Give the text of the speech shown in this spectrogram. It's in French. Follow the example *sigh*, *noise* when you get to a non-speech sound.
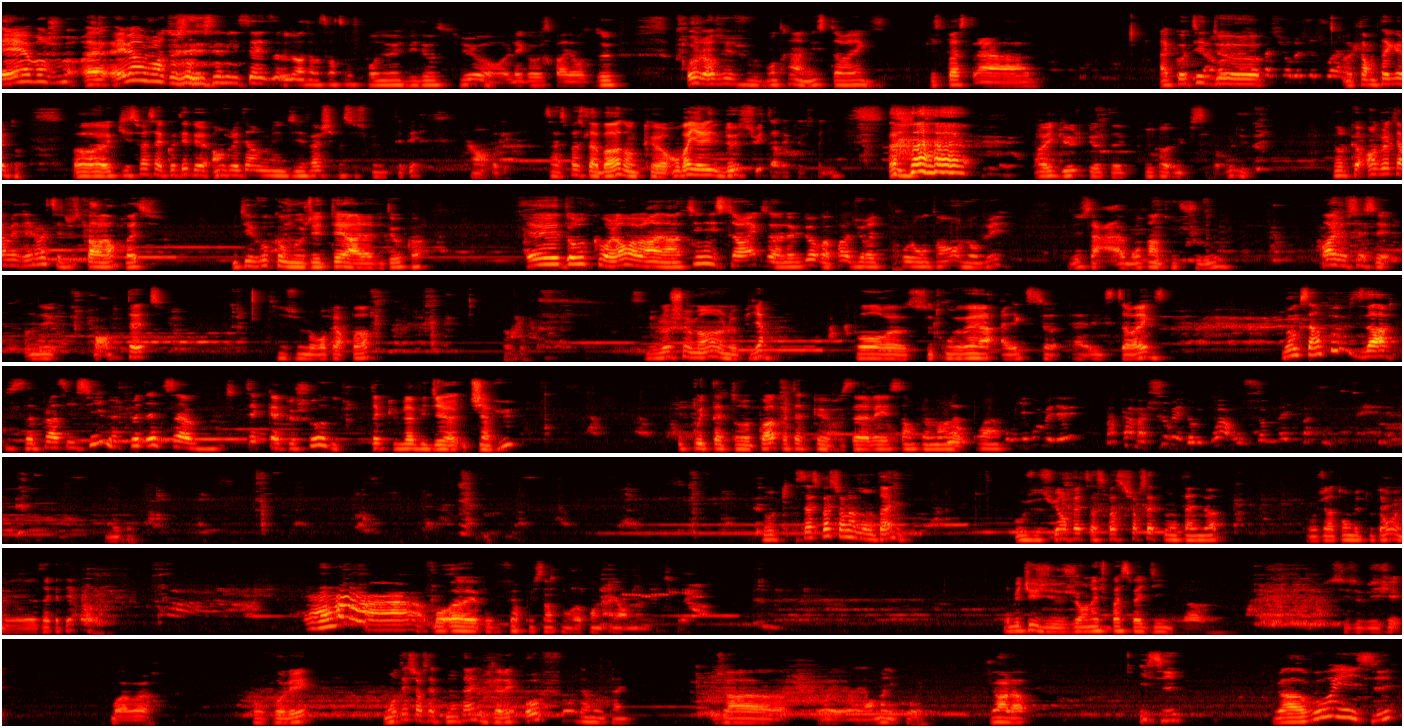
Et bonjour, euh, et bien bonjour à tous les *laughs* amis, c'est aujourd'hui on se retrouve pour une nouvelle vidéo sur Lego Spiders 2. Aujourd'hui je vais vous montrer un easter egg qui se passe à, à côté de... Euh, ferme ta gueule toi. Euh, qui se passe à côté de Angleterre médiévale, je sais pas si je peux me TP. Non, ok. Ça se passe là-bas, donc euh, on va y aller de suite avec Spidey. *laughs* avec Hulk, t'as cru quoi Hulk, c'est pas voulu. Donc Angleterre médiévale c'est juste par là en fait. Mettez-vous comme j'étais à la vidéo quoi. Et donc voilà, on va avoir un, petit easter egg. La vidéo va pas durer trop longtemps aujourd'hui. Ça va montrer un truc chelou. Ouais, je sais, c'est. On est. Bon, peut-être. Si je me repère pas. C'est le chemin le pire. Pour euh, se trouver à l'easter egg. Donc c'est un peu bizarre cette place ici, mais peut-être ça vous dit quelque chose. Peut-être que vous l'avez déjà, déjà vu. Ou peut-être pas, peut-être que vous allez simplement la prendre. Pourriez-vous m'aider? Ma femme a juré de me voir au sommet de ma tour. Donc ça se passe sur la montagne où je suis en fait, ça se passe sur cette montagne là. Donc j'ai un tombé tout en haut, mais vous inquiétez pas. Bon, euh, pour vous faire plus simple, on va prendre Iron Man. D'habitude, je, je enlève pas Spidey, mais là, euh, je suis obligé. Bon, voilà. Pour voler, montez sur cette montagne, vous allez au fond de la montagne. Genre, ouais, Iron Man il courait. Genre là, ici. Là, vous voyez ici.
